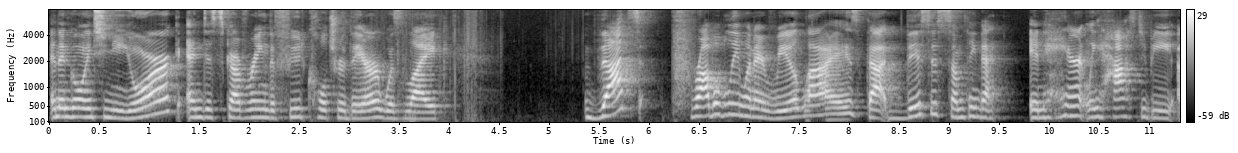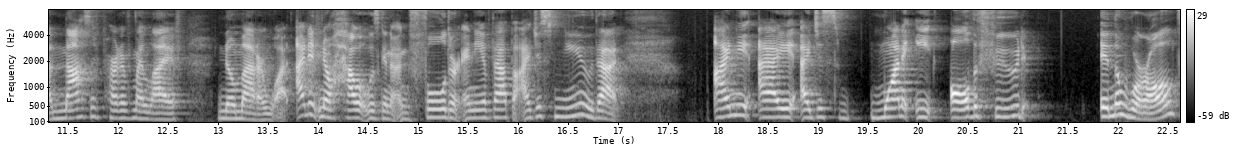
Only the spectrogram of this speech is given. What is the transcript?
And then going to New York and discovering the food culture there was like, that's probably when I realized that this is something that inherently has to be a massive part of my life no matter what. I didn't know how it was going to unfold or any of that, but I just knew that I need I I just want to eat all the food in the world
